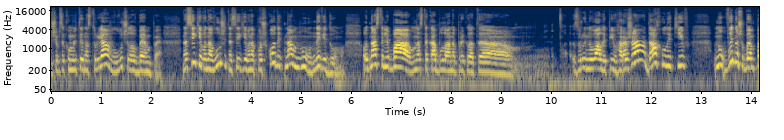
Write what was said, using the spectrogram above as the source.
щоб ця кумулятивна струя влучила в БМП. Наскільки вона влучить, наскільки вона пошкодить, нам ну, невідомо. Одна стрільба у нас така була, наприклад, е, зруйнували пів гаража, дах улетів. Ну, видно, що БМП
